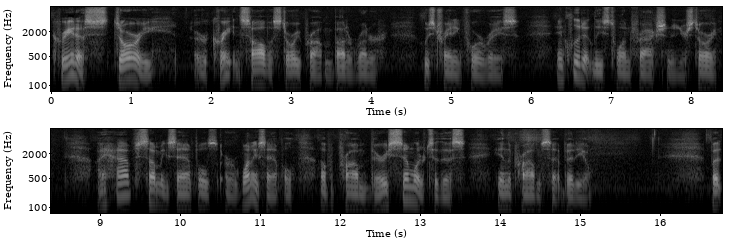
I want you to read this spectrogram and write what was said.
Create a story, or create and solve a story problem about a runner who's training for a race. Include at least one fraction in your story. I have some examples, or one example, of a problem very similar to this in the problem set video. But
